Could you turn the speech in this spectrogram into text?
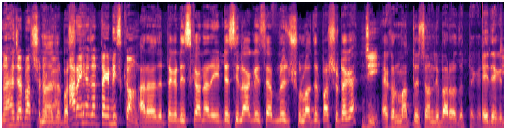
9500 আড়াই হাজার টাকা ডিসকাউন্ট আড়াই হাজার টাকা ডিসকাউন্ট আর এটা ছিল আগে আপনার ষোলো হাজার পাঁচশো টাকা। জি। এখন মাত্র অনলি বারো হাজার টাকা। এই দেখেন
